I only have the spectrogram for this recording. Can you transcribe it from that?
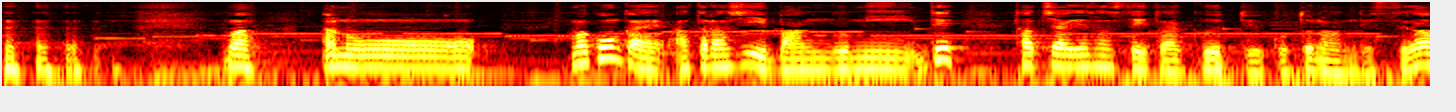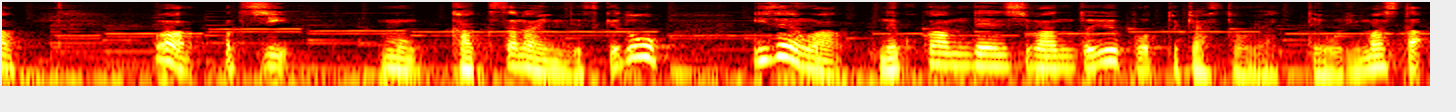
まあ、あのー、まあ、今回新しい番組で立ち上げさせていただくということなんですが、まあ、私、もう隠さないんですけど、以前は猫缶電子版というポッドキャストをやっておりました。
